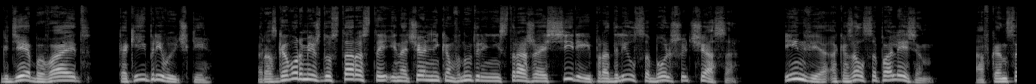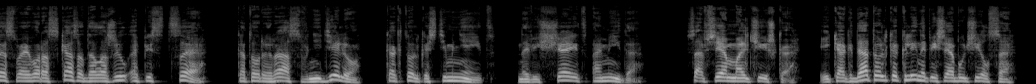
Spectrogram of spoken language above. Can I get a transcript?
где бывает, какие привычки. Разговор между старостой и начальником внутренней стражи Ассирии продлился больше часа. Инвия оказался полезен, а в конце своего рассказа доложил о писце, который раз в неделю, как только стемнеет, навещает Амида. Совсем мальчишка, и когда только клинописи обучился.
